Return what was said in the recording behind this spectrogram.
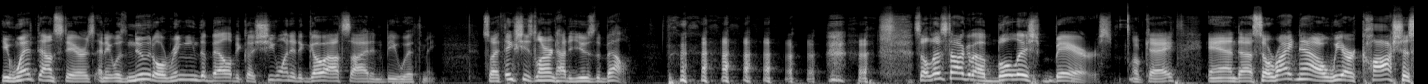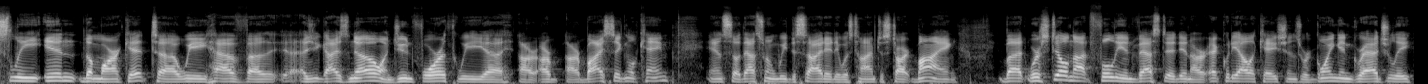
He went downstairs and it was Noodle ringing the bell because she wanted to go outside and be with me. So I think she's learned how to use the bell. so let's talk about bullish bears, okay? And uh, so right now we are cautiously in the market. Uh, we have, uh, as you guys know, on June 4th, we uh, our, our, our buy signal came, and so that's when we decided it was time to start buying but we're still not fully invested in our equity allocations. We're going in gradually.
